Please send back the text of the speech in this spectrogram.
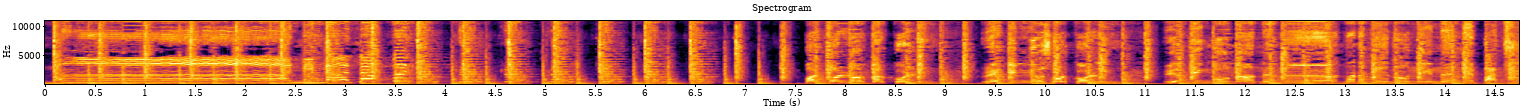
ನಾ ನಿನ್ನ ಬರ್ಕೊಳ್ಳೋರ್ ಬರ್ಕೊಳ್ಳಿ ಬ್ರೇಕಿಂಗ್ ನ್ಯೂಸ್ ಹೊಡ್ಕೊಳ್ಳಿ. ಇಲ್ಕಿಂಗು ನಾನು ನನಗೇನು ನೀನೇ ಬಾಚು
